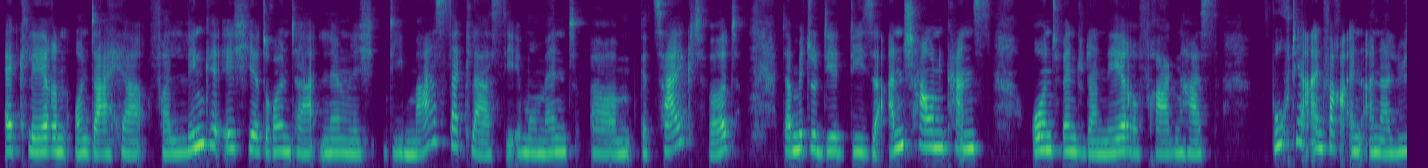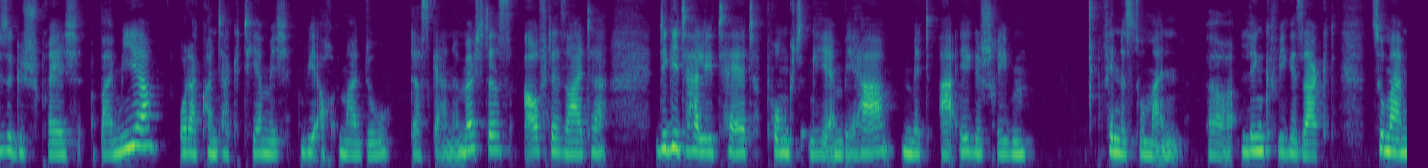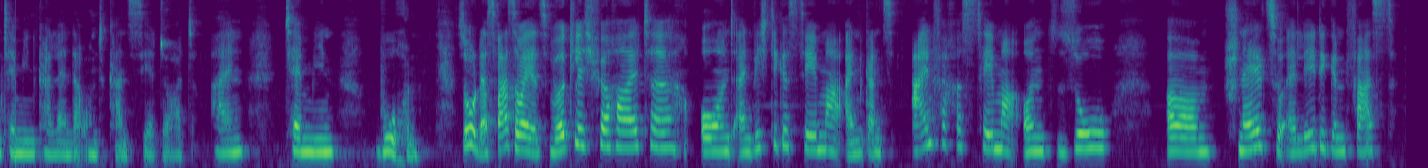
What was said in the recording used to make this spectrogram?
erklären. Und daher verlinke ich hier drunter nämlich die Masterclass, die im Moment ähm, gezeigt wird, damit du dir diese anschauen kannst. Und wenn du dann nähere Fragen hast, buch dir einfach ein Analysegespräch bei mir oder kontaktiere mich, wie auch immer du das gerne möchtest, auf der Seite digitalität.gmbh mit AE geschrieben. Findest du meinen äh, Link, wie gesagt, zu meinem Terminkalender und kannst dir dort einen Termin buchen. So, das war's aber jetzt wirklich für heute und ein wichtiges Thema, ein ganz einfaches Thema und so ähm, schnell zu erledigen fast.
